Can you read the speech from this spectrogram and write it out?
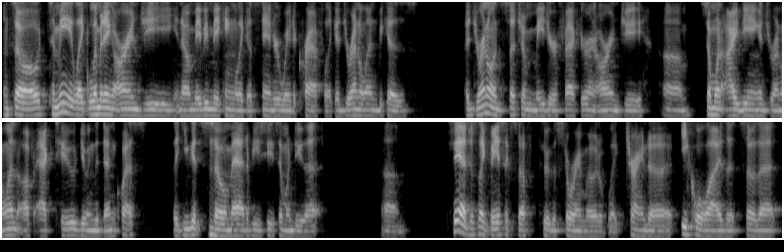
And so to me like limiting rng you know maybe making like a standard way to craft like adrenaline because adrenaline's such a major factor in RNG. Um, someone IDing adrenaline off Act Two doing the Den quest, like you get so mad if you see someone do that. Um, so yeah, just like basic stuff through the story mode of like trying to equalize it so that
